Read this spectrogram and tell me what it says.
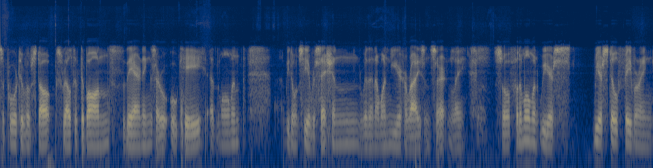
supportive of stocks relative to bonds. The earnings are okay at the moment we don't see a recession within a one-year horizon, certainly. So for the moment, we are we are still favouring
